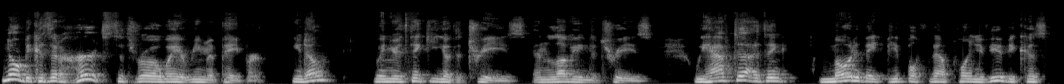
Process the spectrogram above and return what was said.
No, because it hurts to throw away a ream of paper. You know, when you're thinking of the trees and loving the trees, we have to, I think, motivate people from that point of view because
